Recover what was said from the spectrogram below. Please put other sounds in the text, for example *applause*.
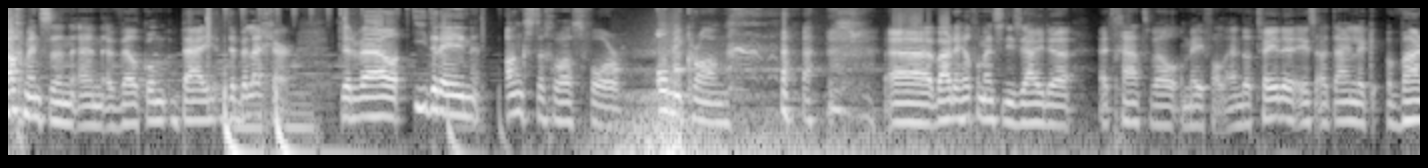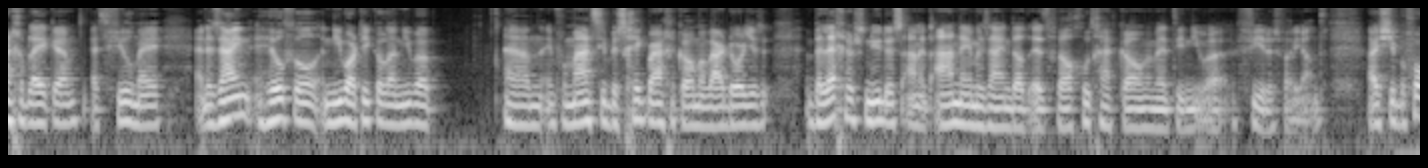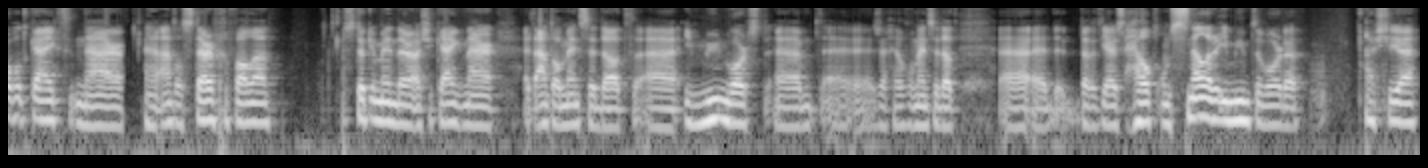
Dag mensen en welkom bij De Belegger. Terwijl iedereen angstig was voor Omicron, uh, *laughs* waren er heel veel mensen die zeiden het gaat wel meevallen. En dat tweede is uiteindelijk waar gebleken, het viel mee. En er zijn heel veel nieuwe artikelen, nieuwe um, informatie beschikbaar gekomen, waardoor je beleggers nu dus aan het aannemen zijn dat het wel goed gaat komen met die nieuwe virusvariant. Als je bijvoorbeeld kijkt naar uh, aantal sterfgevallen, stukken minder als je kijkt naar het aantal mensen dat uh, immuun wordt. Uh, uh, zeggen heel veel mensen dat, dat het juist helpt om sneller immuun te worden. Als je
